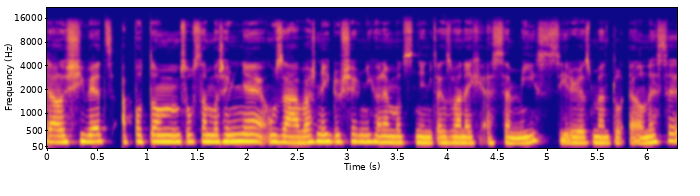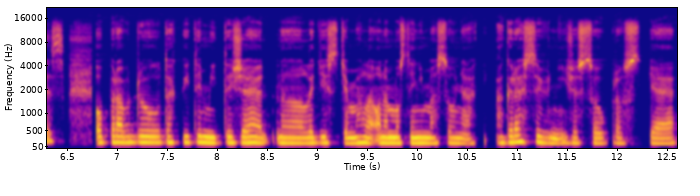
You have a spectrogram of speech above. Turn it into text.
další věc. A potom jsou samozřejmě u závažných duševních onemocnění, takzvaných SMEs, Serious Mental Illnesses, opravdu takový ty mýty, že no, lidi s těmhle onemocněníma jsou nějaký agresivní, že jsou prostě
